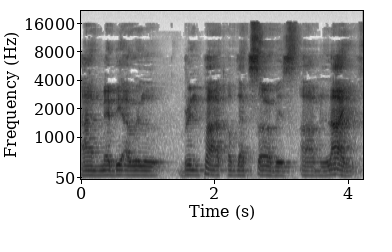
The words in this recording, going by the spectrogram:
and maybe i will bring part of that service um, live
